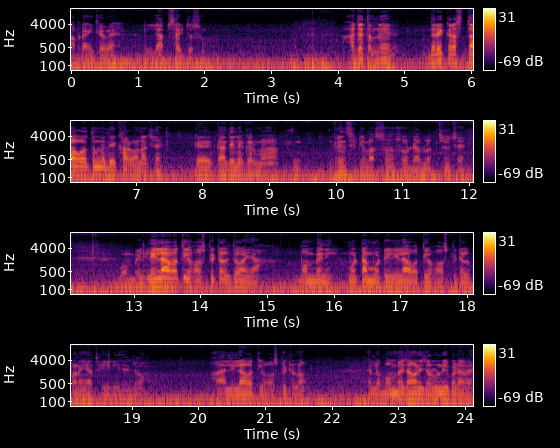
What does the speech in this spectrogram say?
આપણે અહીંથી હવે લેફ્ટ સાઈડ જશું. આજે તમને દરેક રસ્તાઓ તમને દેખાડવાના છે કે ગાંધીનગરમાં ગ્રીન સિટીમાં શું શું ડેવલપ થયું છે. બોમ્બે લીલાવતી. હોસ્પિટલ જો અહીંયા બોમ્બેની મોટામાં મોટી લીલાવતી હોસ્પિટલ પણ અહીંયા થઈ રહી છે, જો. આ લીલાવતી હોસ્પિટલો એટલે બોમ્બે જવાની જરૂર નહીં પડે હવે.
